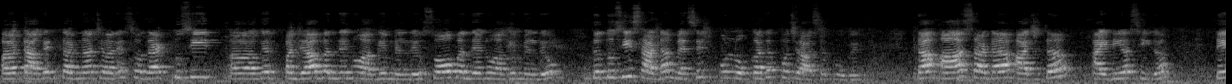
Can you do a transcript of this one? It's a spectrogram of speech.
ਟਾਰਗੇਟ ਕਰਨਾ ਚਾਹ ਰਹੇ ਸੋ ਦੈਟ ਤੁਸੀਂ ਅਗਰ 50 ਬੰਦੇ ਨੂੰ ਅੱਗੇ ਮਿਲਦੇ ਹੋ 100 ਬੰਦੇ ਨੂੰ ਅੱਗੇ ਮਿਲਦੇ ਹੋ, ਤਾਂ ਤੁਸੀਂ ਸਾਡਾ ਮੈਸੇਜ ਉਹ ਲੋਕਾਂ ਤੱਕ ਪਹੁੰਚਾ ਸਕੋਗੇ। ਤਾਂ ਆ ਸਾਡਾ ਅੱਜ ਦਾ ਆਈਡੀਆ ਸੀਗਾ। ਤੇ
